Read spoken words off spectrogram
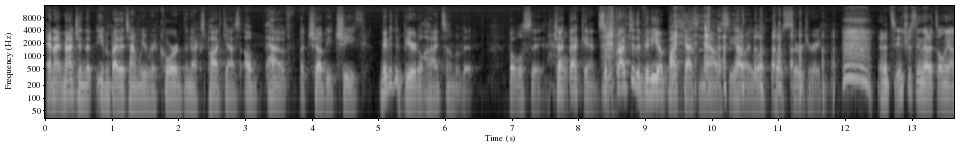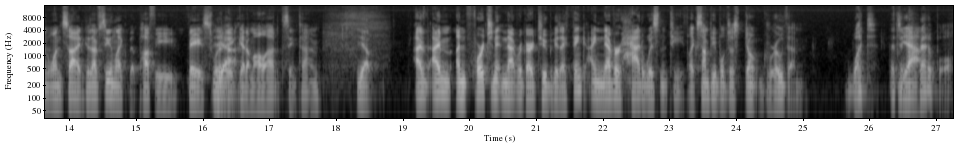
And I imagine that even by the time we record the next podcast, I'll have a chubby cheek. Maybe the beard will hide some of it, but we'll see. Check back in. Subscribe to the video podcast now to see how I look post surgery. And it's interesting that it's only on one side because I've seen like the puffy face where Yeah. they get them all out at the same time. Yep. I've, I'm unfortunate in that regard too because I think I never had wisdom teeth. Like some people just don't grow them. What? That's Yeah. incredible.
